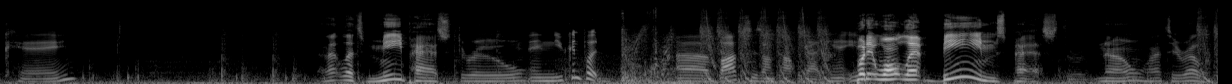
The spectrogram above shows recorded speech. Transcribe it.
Okay. That lets me pass through, And you can put uh, boxes on top of that, can't you? but it won't let beams pass through. No, that's irrelevant.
